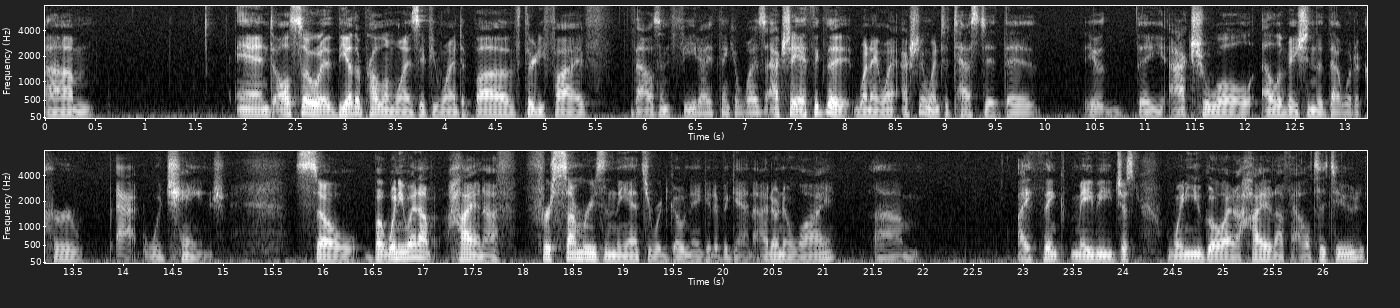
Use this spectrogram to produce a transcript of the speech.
Um, and also, uh, the other problem was if you went above 35 thousand feet, I think it was. Actually, I think that when I went actually went to test it, the it, the actual elevation that that would occur at would change. So, but when you went up high enough, for some reason the answer would go negative again. I don't know why. Um, I think maybe just when you go at a high enough altitude,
